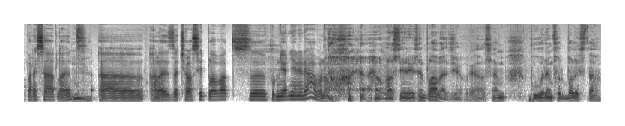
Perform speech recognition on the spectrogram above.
52 let, mm. ale začal si plavat poměrně nedávno. No, já vlastně nejsem plavec, jo. já jsem původem fotbalista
